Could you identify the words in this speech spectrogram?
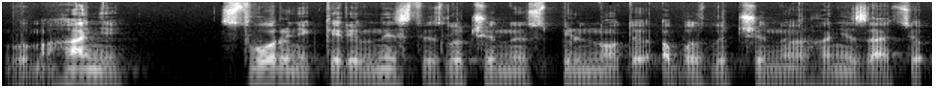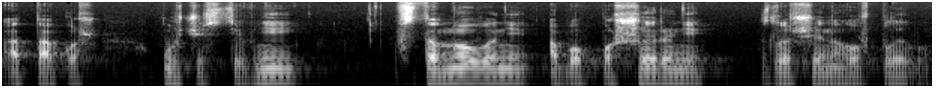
вимаганні, створенні керівництві злочинною спільнотою або злочинною організацією, а також участі в ній, встановленні або поширенні злочинного впливу.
